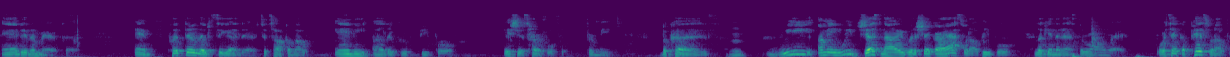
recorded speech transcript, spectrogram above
and in America and put their lips together to talk about any other group of people, it's just hurtful for, for me. Because Mm. we, I mean, we just now able to shake our ass without people looking at us the wrong way, or take a piss without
